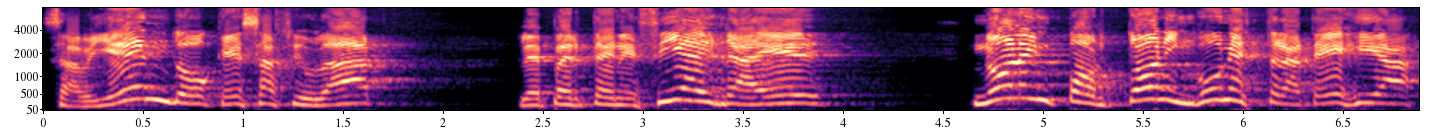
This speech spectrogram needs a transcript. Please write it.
sabiendo que esa ciudad le pertenecía a Israel, no le importó ninguna estrategia,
